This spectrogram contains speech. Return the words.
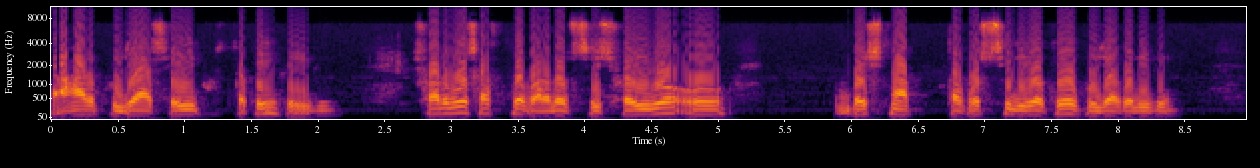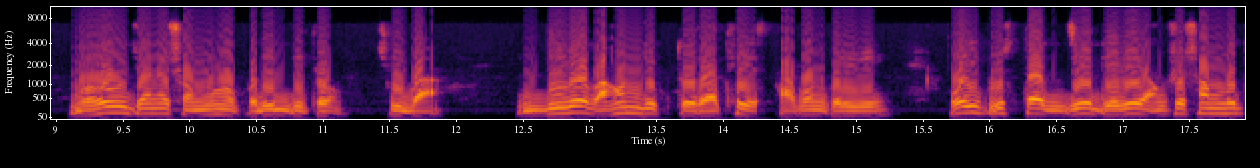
তাহার পূজা সেই পুস্তকেই হইবে। সর্বশাস্ত্র পারদর্শী শৈব ও বৈষ্ণব তপস্বী দিগকেও পূজা করিবে। বহু জন সমূহ পরিবৃত চুবা দৃঢ় বাহনযুক্ত রথে স্থাপন করিবে। ওই পুস্তক যে দেবের অংশ সম্ভূত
